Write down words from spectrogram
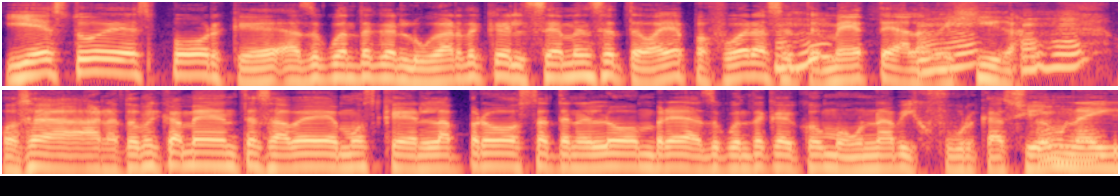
Y esto es porque, haz de cuenta que en lugar de que el semen se te vaya para afuera, se te mete a la vejiga. O sea, anatómicamente sabemos que en la próstata, en el hombre, haz de cuenta que hay como una bifurcación, una Y,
